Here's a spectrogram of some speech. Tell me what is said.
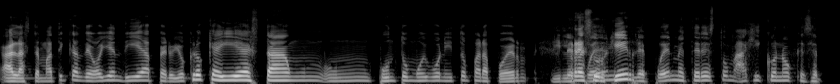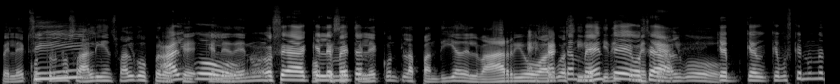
a las temáticas de hoy en día, pero yo creo que ahí está un, un punto muy bonito para poder y le resurgir. Pueden, le pueden meter esto mágico, ¿no? Que se pelee contra unos aliens o algo, pero que, que, le den un... O sea, que le metan... se pelee contra la pandilla del barrio o algo así. Le que o sea, algo... que, que, que, busquen una,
